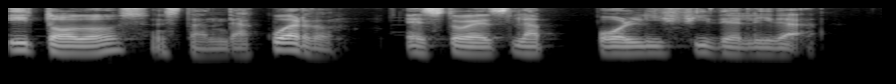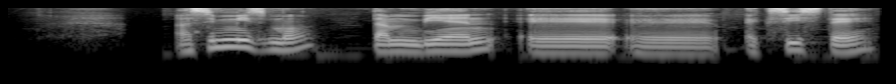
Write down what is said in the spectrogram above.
y todos están de acuerdo. Esto es la polifidelidad. Asimismo, también eh, eh, existe,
